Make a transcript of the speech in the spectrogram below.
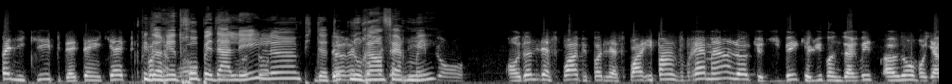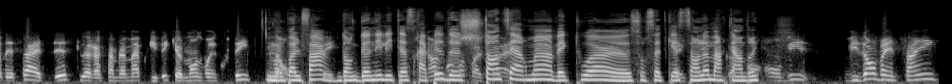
paniquer puis d'être inquiet. Puis, de, de rétro-pédaler, là, puis de, de tout nous renfermer. On, on, donne de l'espoir puis pas de l'espoir. Ils pensent vraiment là que Dubé, que lui va nous arriver, ah oh non, on va regarder ça à 10, le rassemblement privé, que le monde va écouter. Ils non. vont pas le faire. Donc, donner les tests rapides. Non, je suis entièrement avec toi euh, sur cette question-là, Marc-André. On, on vit, visons 25,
